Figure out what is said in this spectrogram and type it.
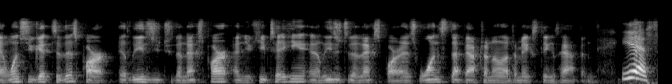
and once you get to this part, it leads you to the next part, and you keep taking it, and it leads you to the next part, and it's one step after another to make things happen. Yes,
